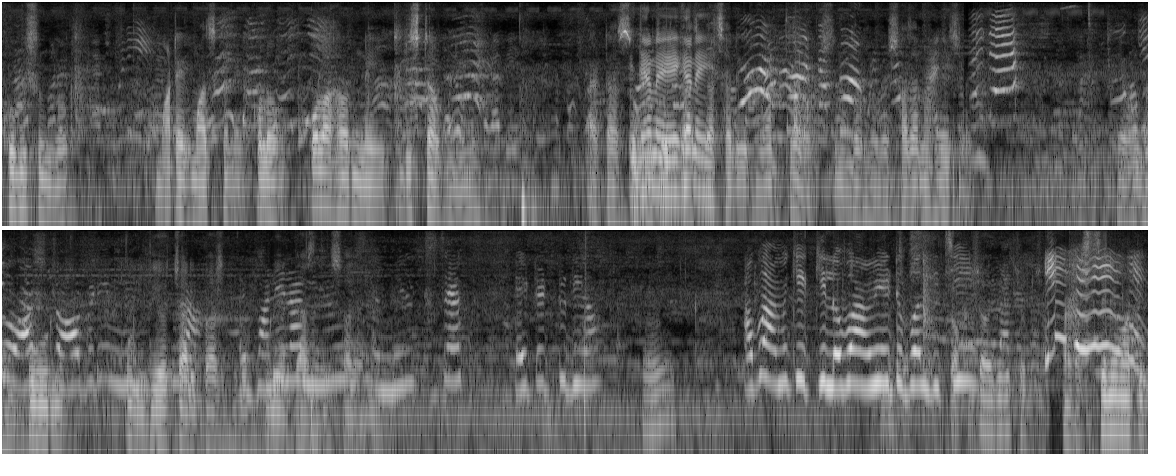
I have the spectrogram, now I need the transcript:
খুবই সুন্দর। মাঠের মাঝখানে কোনো কোলাহল নেই ডিস্টার্ব নেই। একটা এখানে, সবুজের মধ্যে সুন্দরভাবে সাজানো হয়েছে। এবং ফুল ফুল দিয়ে চারিপাশগুলো ফুলের গাছ দিয়ে সাজানো। একটু দিও। আবু আমি কি কি নেব আমি একটু বল দিচ্ছি। সিনেমাটিক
